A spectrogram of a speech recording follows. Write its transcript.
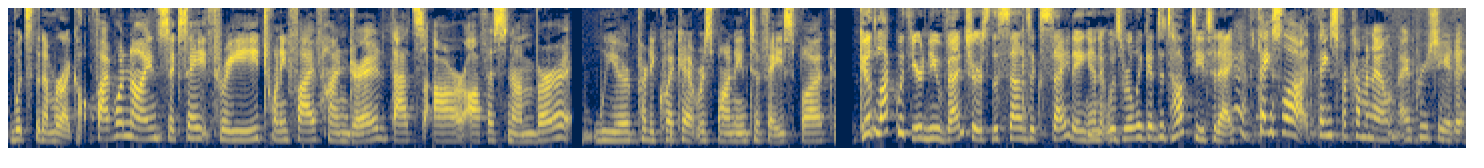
what's the number I call? 519 683 2500. That's our office number. We are pretty quick at responding to Facebook. Good luck with your new ventures. This sounds exciting, and it was really good to talk to you today. Yeah, thanks a lot. Thanks for coming out. I appreciate it.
